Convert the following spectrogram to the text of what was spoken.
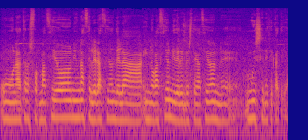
una transformación y una aceleración de la innovación y de la investigación eh, muy significativa.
